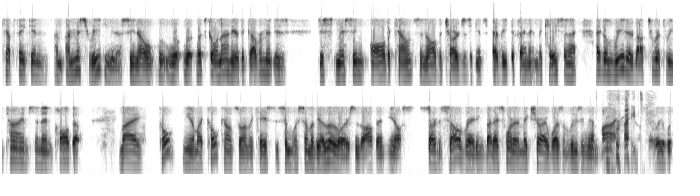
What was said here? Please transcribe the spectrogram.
kept thinking, I'm, I'm misreading this. You know, w- w- what's going on here? The government is dismissing all the counts and all the charges against every defendant in the case. And I, I had to read it about two or three times and then called up my co you know my co-counsel on the case, some with some of the other lawyers involved, and you know started celebrating. But I just wanted to make sure I wasn't losing my mind. Right. So it was,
